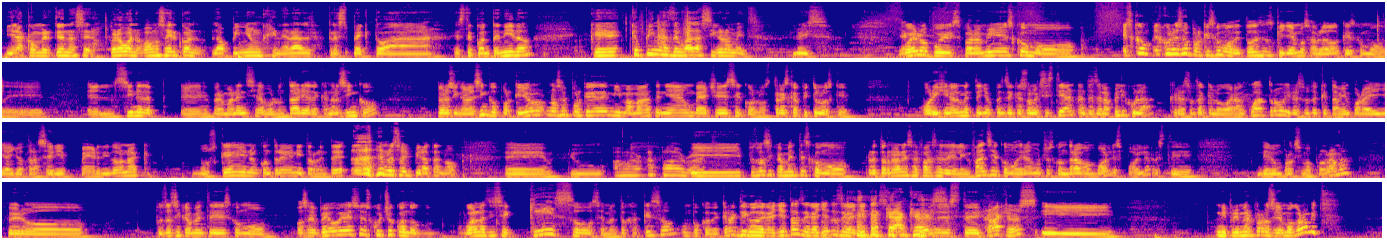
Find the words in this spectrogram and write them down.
y la convirtió en acero. Pero bueno, vamos a ir con la opinión general respecto a este contenido. ¿Qué, qué opinas de Wallace y Gromit, Luis? Ya Bueno, pues para mí es como. Es, como, es curioso porque es como de todos esos que ya hemos hablado, que es como de el cine de eh, permanencia voluntaria de Canal 5, pero sin Canal 5, porque yo no sé por qué mi mamá tenía un VHS con los tres capítulos que originalmente yo pensé que solo existían antes de la película, que resulta que luego eran cuatro, y resulta que también por ahí hay otra serie perdidona que busqué y no encontré ni torrenté. no soy pirata, ¿no? Eh, You are a pirate. y pues básicamente es como retornar a esa fase de la infancia, como dirán muchos con Dragon Ball, spoiler, este de un próximo programa, pero pues básicamente es como, o sea, veo eso, escucho cuando Wallace dice queso, se me antoja queso, un poco de crack, digo de galletas, de galletas, de galletas, Crackers. este crackers y mi primer perro se llamó Gromit.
